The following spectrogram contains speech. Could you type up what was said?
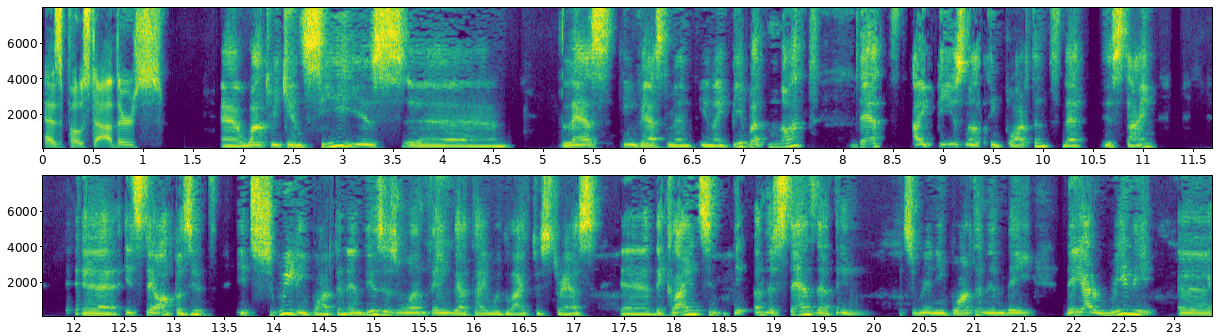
as opposed to others? Uh, what we can see is uh, less investment in IP, but not that IP is not important at this time. Uh, it's the opposite. It's really important, and this is one thing that I would like to stress. Uh, the clients understand that it's really important, and they they are really uh,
